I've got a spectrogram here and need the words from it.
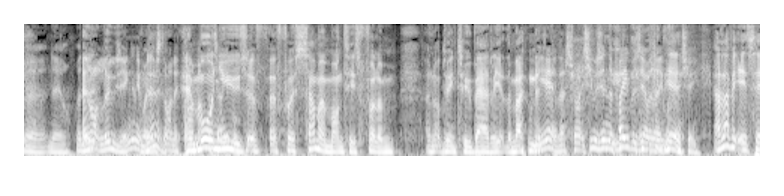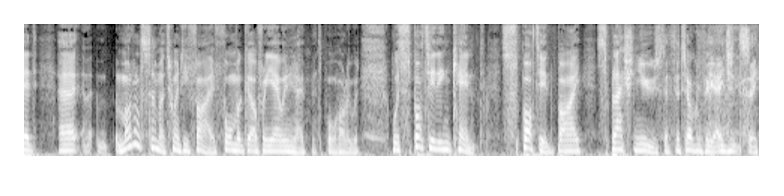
uh, now. They're And- not losing anyway. No. Starting to climb and more news of, of for Summer Monteys Fulham are not doing too badly at the moment. Yeah, that's right. She was in the papers the other day, wasn't she? I love it. It said, uh, model summer 25, former girlfriend, yeah, well, you know, it's Paul Hollywood, was spotted in Kent, spotted by Splash News, the photography agency.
